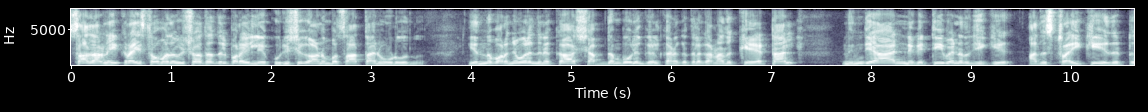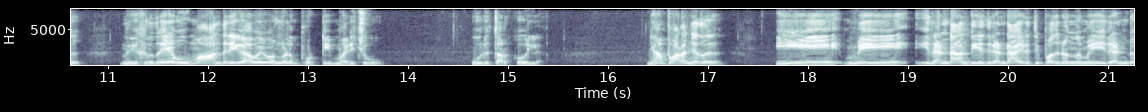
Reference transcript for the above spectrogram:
സാധാരണ ഈ ക്രൈസ്തവ മതവിശ്വാസത്തിൽ പറയില്ലേ കുരിശ് കാണുമ്പോൾ സാത്താൻ ഓടുമെന്ന്. എന്ന് പറഞ്ഞ പോലെ നിനക്ക് ആ ശബ്ദം പോലും കേൾക്കാനൊക്കത്തില്ല കാരണം അത് കേട്ടാൽ നിന്റെ ആ നെഗറ്റീവ് എനർജിക്ക് അത് സ്ട്രൈക്ക് ചെയ്തിട്ട് നീ ഹൃദയവും ആന്തരികാവയവങ്ങളും പൊട്ടി മരിച്ചു പോവും. ഒരു തർക്കവുമില്ല ഞാൻ പറഞ്ഞത് ഈ മെയ് രണ്ടാം തീയതി രണ്ടായിരത്തി പതിനൊന്ന് മെയ് രണ്ട്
